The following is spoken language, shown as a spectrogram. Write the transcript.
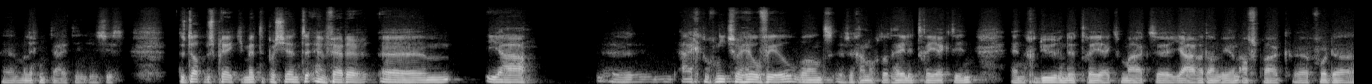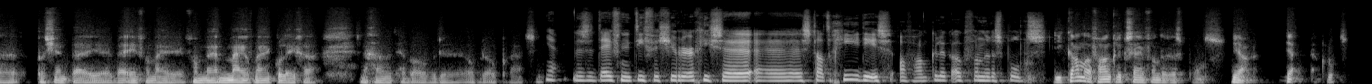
maligniteit in is. Dus dat bespreek je met de patiënten. En verder, um, ja, uh, eigenlijk nog niet zo heel veel, want ze gaan nog dat hele traject in. En gedurende het traject maakt uh, Jaren dan weer een afspraak uh, voor de patiënt bij, bij een van mij, van mij, mij, of mijn collega. En dan gaan we het hebben over de, over de operatie. Ja, dus de definitieve chirurgische strategie, die is afhankelijk ook van de respons. Die kan afhankelijk zijn van de respons. Ja, ja dat klopt.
